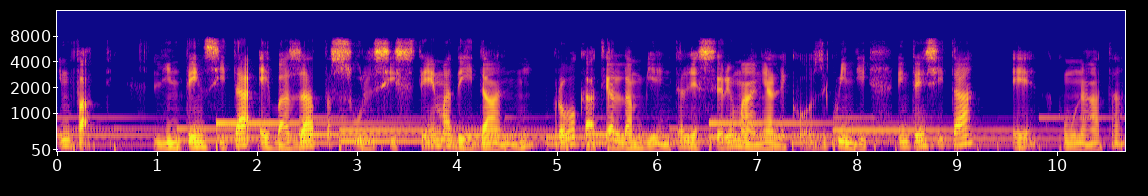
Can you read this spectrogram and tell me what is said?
Infatti, l'intensità è basata sul sistema dei danni provocati all'ambiente, agli esseri umani, alle cose. Quindi l'intensità è accomunata,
